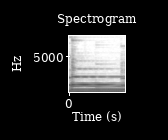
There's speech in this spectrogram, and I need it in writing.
Música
